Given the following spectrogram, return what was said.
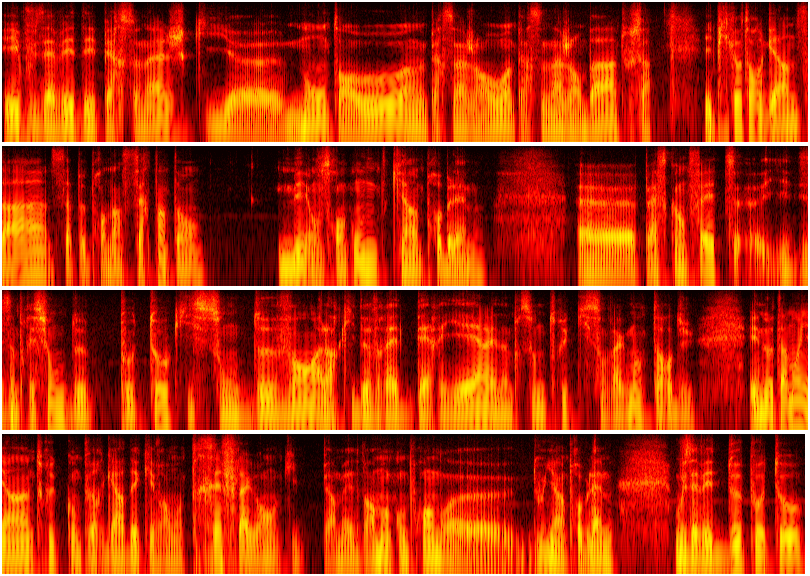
et vous avez des personnages qui euh, montent en haut, un personnage en haut, un personnage en bas, tout ça. Et puis quand on regarde ça, ça peut prendre un certain temps, mais on se rend compte qu'il y a un problème. Euh, parce qu'en fait, il y a des impressions de poteaux qui sont devant alors qu'ils devraient être derrière, a des impressions de trucs qui sont vaguement tordus. Et notamment, il y a un truc qu'on peut regarder qui est vraiment très flagrant, qui permet de vraiment comprendre euh, d'où il y a un problème. Vous avez deux poteaux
